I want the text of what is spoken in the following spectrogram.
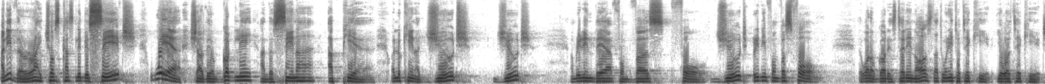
And if the righteous scarcely be saved, where shall the ungodly and the sinner appear? We're looking at Jude. Jude. I'm reading there from verse 4. Jude, reading from verse 4. The word of God is telling us that we need to take heed. You will take heed.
